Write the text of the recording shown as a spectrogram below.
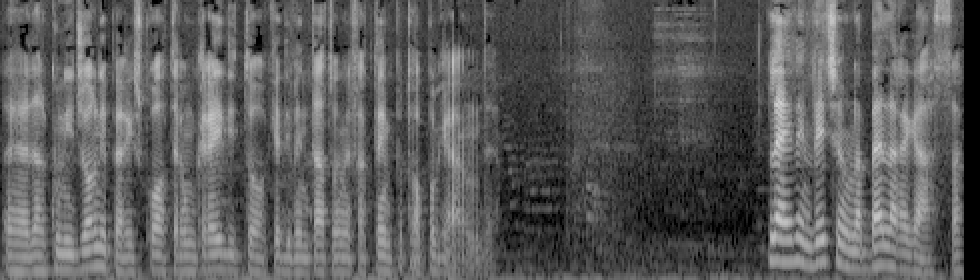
eh, da alcuni giorni per riscuotere un credito che è diventato nel frattempo troppo grande. Leila invece è una bella ragazza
